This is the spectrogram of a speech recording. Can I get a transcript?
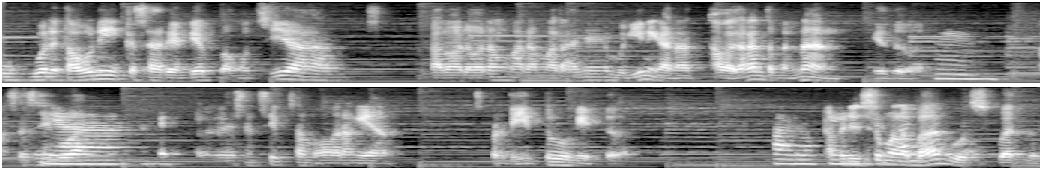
uh, gue udah tahu nih keseharian dia bangun siang. Kalau ada orang marah-marahnya begini karena awalnya kan temenan gitu. Hmm. maksudnya yeah. gue relationship sama orang yang seperti itu gitu. Kalau tapi justru gitu malah kan, bagus buat lo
